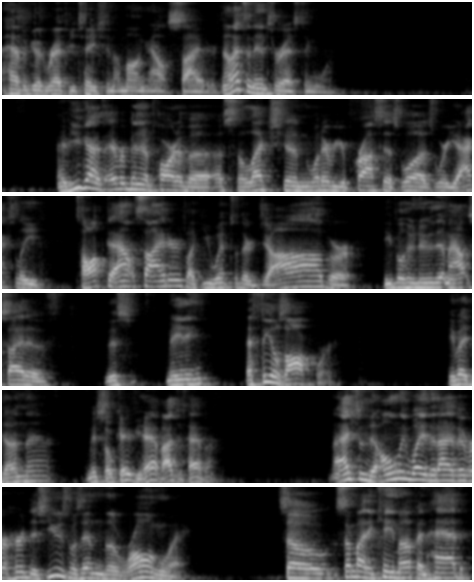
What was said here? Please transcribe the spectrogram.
have a good reputation among outsiders. Now, that's an interesting one. Have you guys ever been a part of a, a, selection, whatever your process was, where you actually talked to outsiders, like you went to their job or people who knew them outside of this meeting? That feels awkward. Anybody done that? I mean, it's okay if you have. I just haven't. Actually, the only way that I've ever heard this used was in the wrong way. So somebody came up and had,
